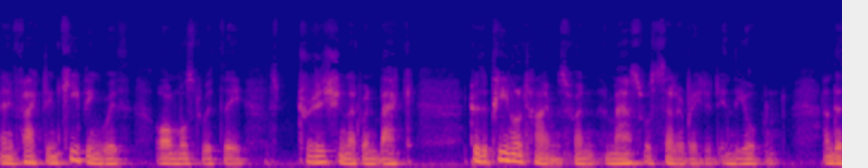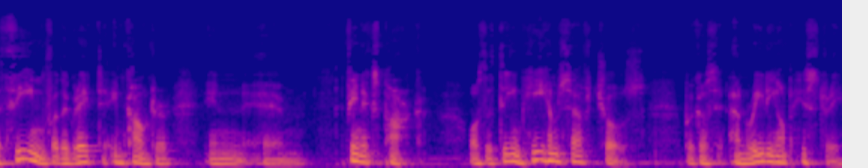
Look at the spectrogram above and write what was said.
And in fact, in keeping with almost with the tradition that went back to the penal times when Mass was celebrated in the open. And the theme for the great encounter in um, Phoenix Park was the theme he himself chose because, on reading up history,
